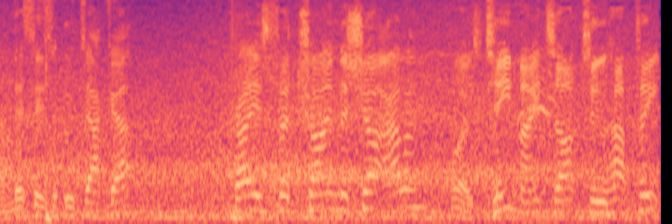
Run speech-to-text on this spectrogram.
and this is Utaka. Praise for trying the shot, Alan. Well, his teammates aren't too happy.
